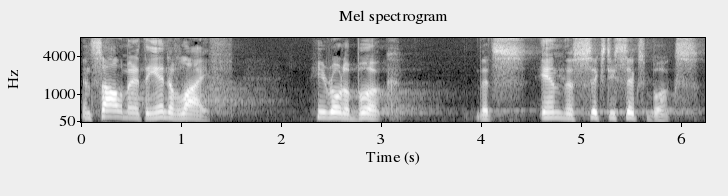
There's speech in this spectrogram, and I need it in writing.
And Solomon, at the end of life, he wrote a book that's in the 66 books.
